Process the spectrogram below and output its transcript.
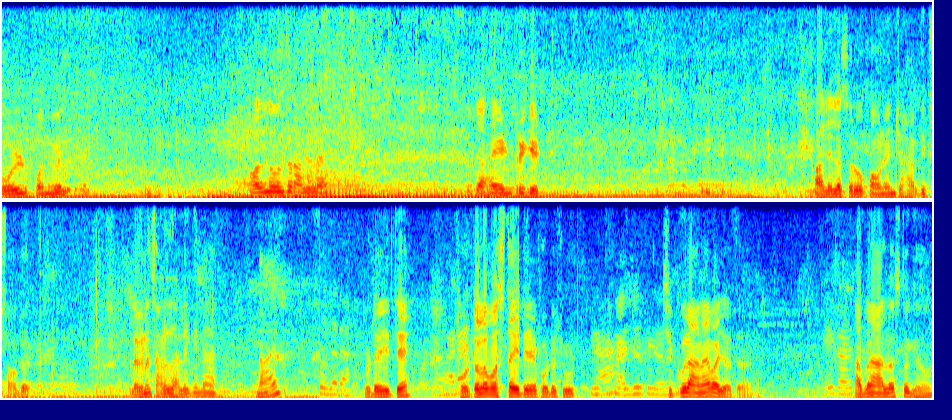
ओल्ड पनवेल हॉल जवळ तर आलेला आहे. इथे आहे एंट्री गेट आलेल्या सर्व पाहुण्यांचे हार्दिक स्वागत. लग्न चालू झाले की नाही? नाही? कुठे इथे? फोटोला आहे इथे फोटोशूट? चिकूला आणायला पाहिजे होतं. आपण आलो असतो घेऊन.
